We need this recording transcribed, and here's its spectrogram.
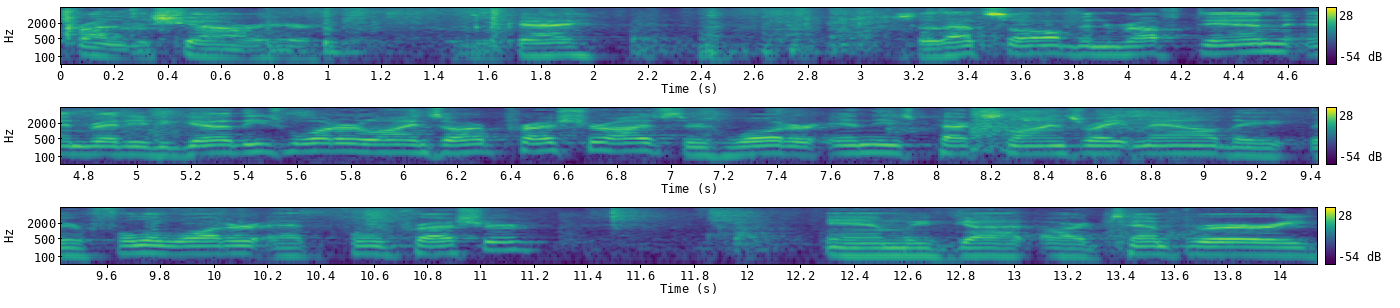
front of the shower here. Okay? So that's all been roughed in and ready to go. These water lines are pressurized. There's water in these PEX lines right now. They, they're full of water at full pressure and we've got our temporary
